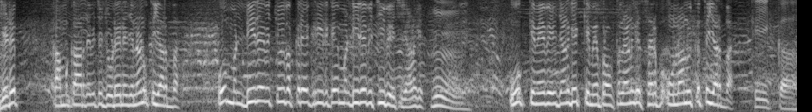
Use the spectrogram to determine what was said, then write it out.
ਜਿਹੜੇ ਕੰਮਕਾਰ ਦੇ ਵਿੱਚ ਜੁੜੇ ਨੇ ਜਿਨ੍ਹਾਂ ਨੂੰ ਤਜਰਬਾ। ਉਹ ਮੰਡੀ ਦੇ ਵਿੱਚੋਂ ਹੀ ਬੱਕਰੇ ਖਰੀਦ ਕੇ ਮੰਡੀ ਦੇ ਵਿੱਚ ਹੀ ਵੇਚ ਜਾਣਗੇ। ਹੂੰ। ਉਹ ਕਿਵੇਂ ਵੇਚ ਜਾਣਗੇ ਕਿਵੇਂ ਪ੍ਰੋਫਿਟ ਲੈਣਗੇ ਸਿਰਫ ਉਹਨਾਂ ਨੂੰ ਇੱਕ ਤਜਰਬਾ। ਠੀਕ ਆ।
